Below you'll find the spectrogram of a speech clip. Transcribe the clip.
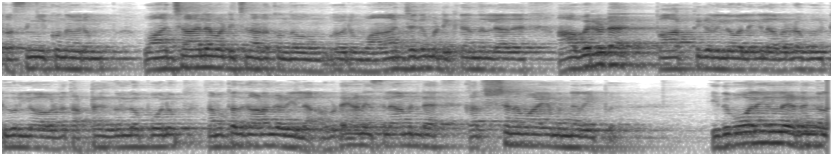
പ്രസംഗിക്കുന്നവരും വാചാലമടിച്ച് നടക്കുന്നതും ഒരു വാചകമടിക്കുക എന്നല്ലാതെ അവരുടെ പാർട്ടികളിലോ അല്ലെങ്കിൽ അവരുടെ വീട്ടുകളിലോ അവരുടെ തട്ടകങ്ങളിലോ പോലും നമുക്കത് കാണാൻ കഴിയില്ല. അവിടെയാണ് ഇസ്ലാമിന്റെ കർശനമായ മുന്നറിയിപ്പ്. ഇതുപോലെയുള്ള ഇടങ്ങൾ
